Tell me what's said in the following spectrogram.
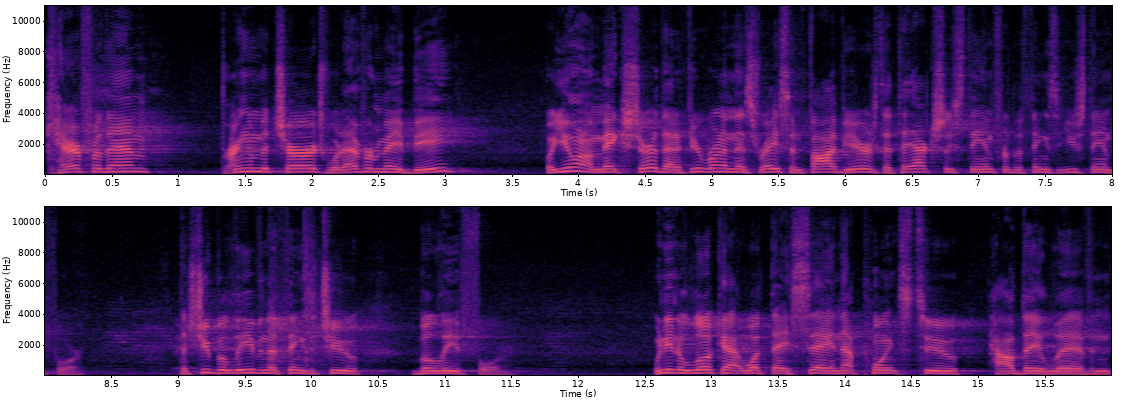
care for them, bring them to church, whatever may be. But you want to make sure that if you're running this race in five years, that they actually stand for the things that you stand for that you believe in the things that you believe for. We need to look at what they say, and that points to how they live. And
